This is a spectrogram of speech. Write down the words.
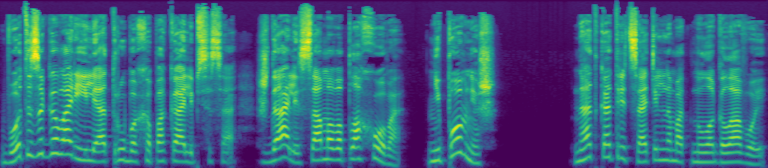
Вот и заговорили о трубах апокалипсиса, ждали самого плохого. Не помнишь? Надка отрицательно мотнула головой.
